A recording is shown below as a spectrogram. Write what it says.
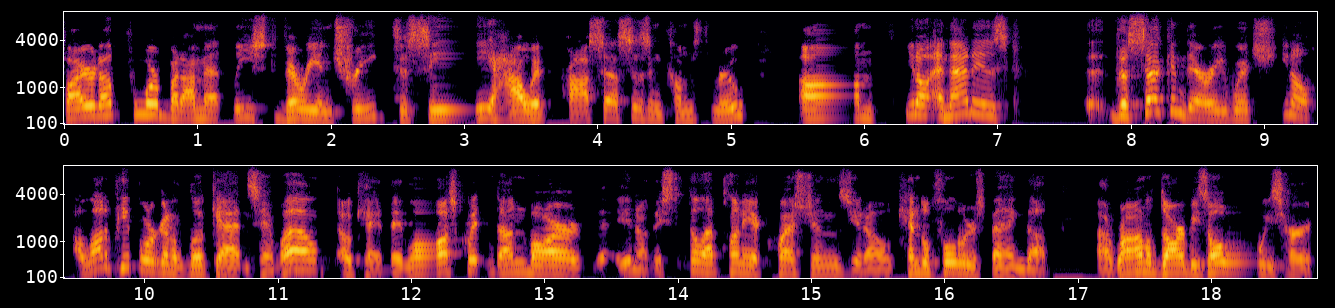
fired up for, but I'm at least very intrigued to see how it processes and comes through. Um, you know, and that is the secondary, which you know a lot of people are going to look at and say, well, okay, they lost Quinton Dunbar. You know, they still have plenty of questions. You know, Kendall Fuller's banged up. Uh, Ronald Darby's always hurt.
